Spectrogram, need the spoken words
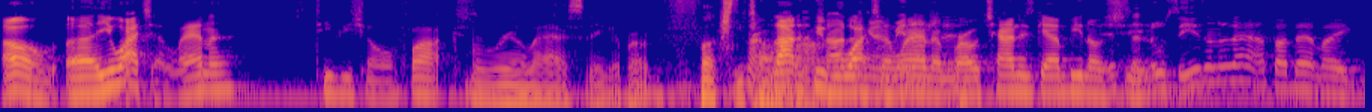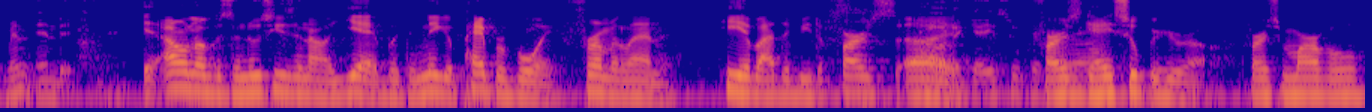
Oh, uh, you watch Atlanta? It's a TV show on Fox. I'm a real ass nigga, bro. The fuck you talking. A lot of people Childish watch Gambino Atlanta, shit? bro. Chinese Gambino It's shit. a new season of that. I thought that like been ended. I don't know if it's a new season out yet, but the nigga Paper Boi from Atlanta, he about to be the first, uh, Oh, the gay first gay superhero, first Marvel.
